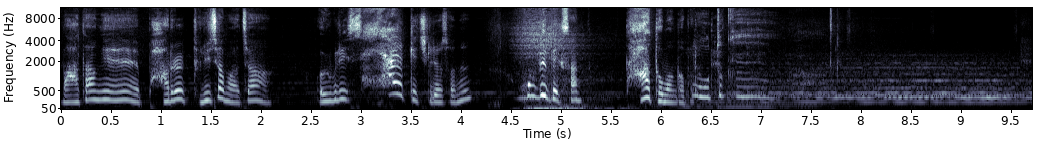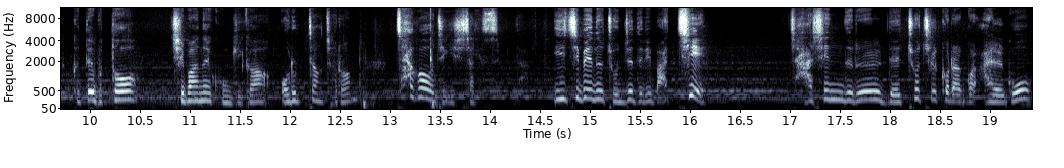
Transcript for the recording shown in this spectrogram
마당에 발을 들이자마자 얼굴이 새하얗게 질려서는 혼비백산 다 도망가 버렸대요. 어떡해. 그때부터 집안의 공기가 얼음장처럼 차가워지기 시작했습니다. 이 집에 있는 존재들이 마치 자신들을 내쫓을 거라는 걸 알고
